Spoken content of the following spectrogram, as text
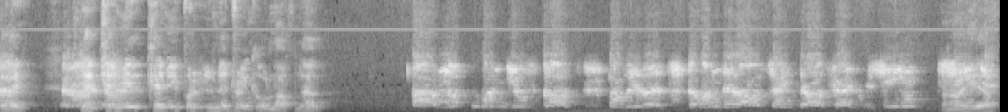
Okay. Yeah, can you can you put it in a drink or not? No. Uh, not the one you've got, but whether it's the one that I was saying that I was going to see. Oh yeah,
